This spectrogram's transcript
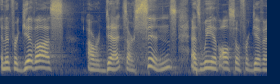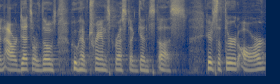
And then forgive us our debts, our sins, as we have also forgiven our debts or those who have transgressed against us. Here's the third R.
